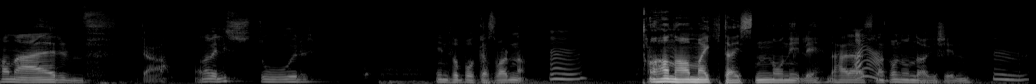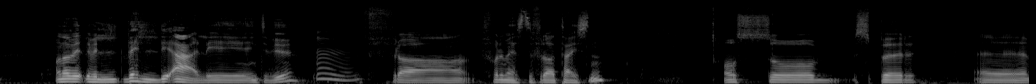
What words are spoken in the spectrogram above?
Han er Ja, han er veldig stor innenfor podkastverdenen, da. Mm, Og han har Mike Tyson nå nylig. Det her er Ah, ja. snakk om noen dager siden. mm, Og det er veldig, veldig, veldig ærlig intervju. mm, fra, for det meste fra Tyson. Og så spør eh,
